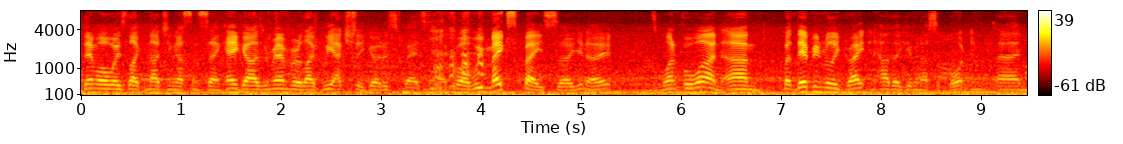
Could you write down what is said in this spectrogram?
them always like nudging us and saying, "Hey guys, remember, like we actually go to space." Like, well, we make space, so you know, it's one for one. Um, but they've been really great in how they've given us support, and, and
